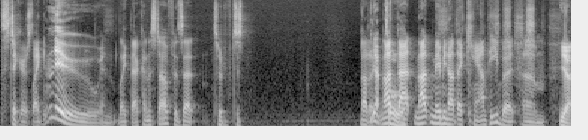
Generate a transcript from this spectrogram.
stickers like new and like that kind of stuff. Is that sort of just not a, Yeah, not totally. that not maybe not that campy, but um, yeah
